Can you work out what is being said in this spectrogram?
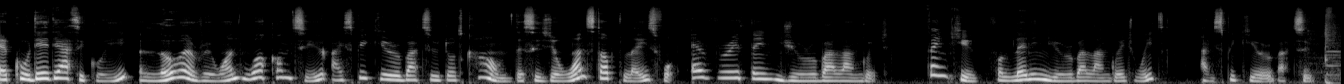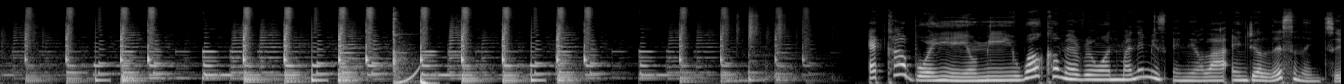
Ẹ kú dédé àsìkò. Hello everyone, welcome to ispeakyoruba2.com. This is your one-stop place for everything Yoruba language. Thank you for learning Yoruba language with I Speak Yoruba 2. Ẹ káàbọ̀ ẹ̀yin mi. Welcome everyone. My name is Eniola and you're listening to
